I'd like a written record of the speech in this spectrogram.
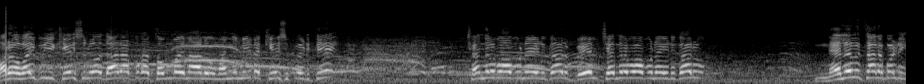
మరోవైపు ఈ కేసులో దాదాపుగా తొంభై నాలుగు మంది మీద కేసు పెడితే చంద్రబాబు నాయుడు గారు బెయిల్ చంద్రబాబు నాయుడు గారు నెలల తరబడి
